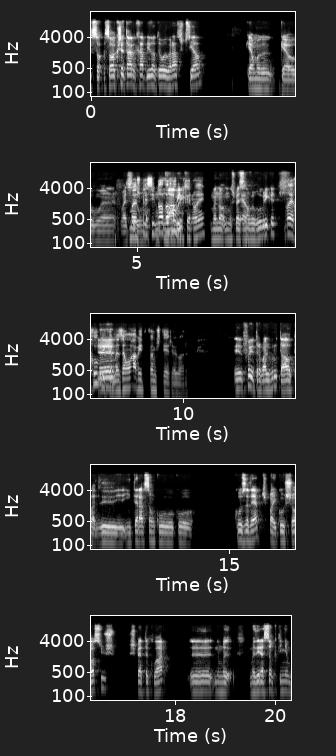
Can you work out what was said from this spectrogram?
Só, só acrescentar rápido ao teu abraço especial que é uma que é uma vai ser uma espécie um, de nova um rúbrica, não é? Uma, no, uma espécie é, de nova rúbrica. Não é rúbrica, uh, mas é um hábito que vamos ter agora. Uh, foi um trabalho brutal, pá, de interação com, com, com os adeptos, pá, e com os sócios, espetacular. Uh, numa, numa direção que tinha,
